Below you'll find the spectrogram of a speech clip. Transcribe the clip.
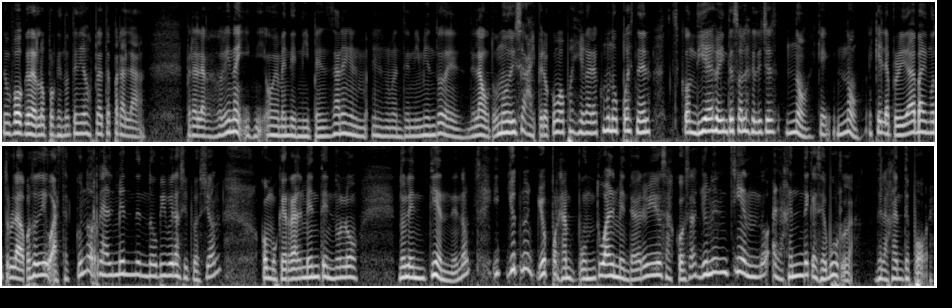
No puedo creerlo porque no teníamos plata para la para la gasolina y, obviamente ni pensar en el, mantenimiento del auto. Uno dice, ay, pero ¿cómo puedes llegar? ¿Cómo no puedes tener con 10, 20 soles que le eches? No, es que no, es que la prioridad va en otro lado. Por eso digo, hasta que uno realmente no vive la situación, como que realmente no lo no le entiende, ¿no? Y yo, yo, por ejemplo, puntualmente haber vivido esas cosas, yo no entiendo a la gente que se burla de la gente pobre,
